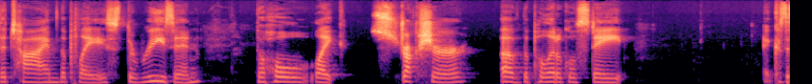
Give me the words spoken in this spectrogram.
the time, the place, the reason, the whole like structure of the political state because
